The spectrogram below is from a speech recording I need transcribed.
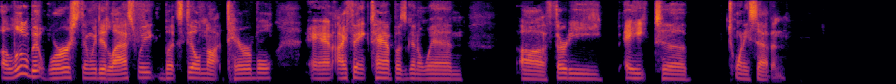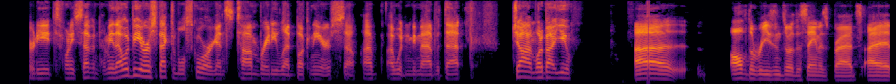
a little bit worse than we did last week, but still not terrible. And I think Tampa's going to win uh, 38 to 27. 38 to 27. I mean, that would be a respectable score against Tom Brady led Buccaneers, so I, I wouldn't be mad with that. John, what about you? Uh, all of the reasons are the same as Brad's. I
